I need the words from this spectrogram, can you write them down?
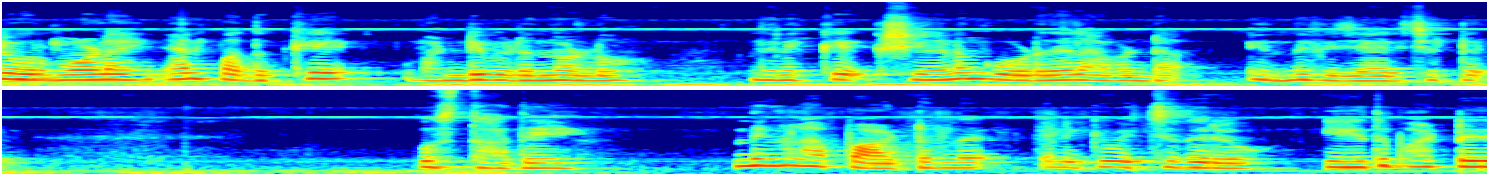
നൂർമോളെ ഞാൻ പതുക്കെ വണ്ടി വിടുന്നുള്ളൂ. നിനക്ക് ക്ഷീണം കൂടുതലാവണ്ട എന്ന് വിചാരിച്ചിട്ട്. ഉസ്താദേ നിങ്ങൾ ആ പാട്ടൊന്ന് എനിക്ക് വെച്ച് തരുമോ ഏത് പാട്ട്?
